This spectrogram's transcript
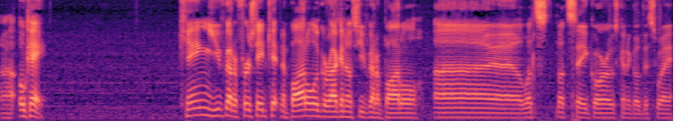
Uh, okay. King, you've got a first aid kit and a bottle. Garaganos, you've got a bottle. Uh, let's let's say Goro's gonna go this way.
